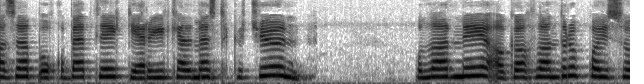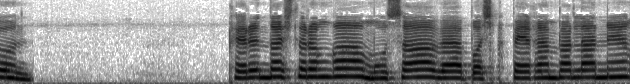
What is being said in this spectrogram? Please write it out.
азап окубэтлик ярги келмәстік үчын. Оларни агақландырып қойсун. Керэндәшләренә Муса ва башка паягъамбарларның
